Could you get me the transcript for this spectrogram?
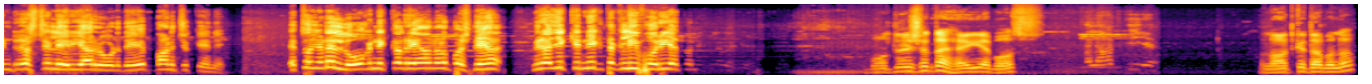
industrial area road ਦੇ ਬਣ ਚੁੱਕੇ ਨੇ। ਇੱਥੋਂ ਜਿਹੜੇ ਲੋਕ ਨਿਕਲ ਰਹੇ ਆ ਉਹਨਾਂ ਨੂੰ ਪੁੱਛਦੇ ਆ ਵੀਰਾ ਜੀ ਕਿੰਨੀ ਕੁ ਤਕਲੀਫ ਹੋ ਰਹੀ ਹੈ ਇੱਥੋਂ ਨਿਕਲਣ ਲੱਗੇ? ਮੋਡਰੇਸ਼ਨ ਤਾਂ ਹੈ ਹੀ ਹੈ ਬੌਸ ਹਾਲਾਤ ਕੀ ਹੈ? ਹਾਲਾਤ ਕਿੱਦਾਂ ਮਤਲਬ?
